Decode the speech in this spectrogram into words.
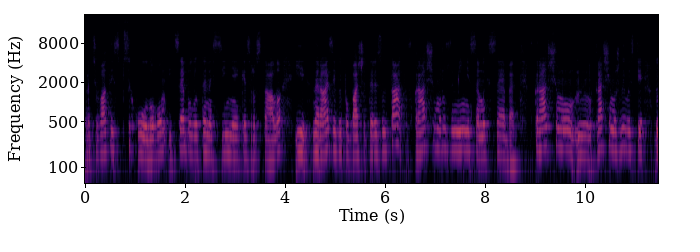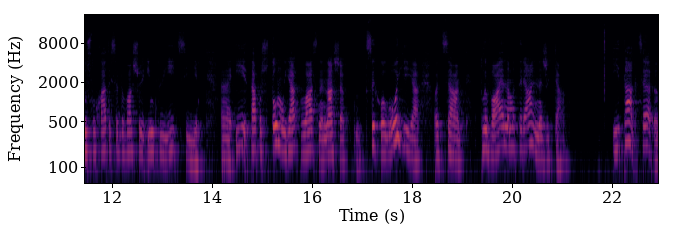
працювати з психологом, і це було те насіння, яке зростало. І наразі ви побачите результат в кращому розумінні самих себе, в кращому, кращій можливості дослухатися до вашої інтуїції, Е, і також в тому, як власне наша психологія оця впливає на матеріальне життя. І так, це е,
